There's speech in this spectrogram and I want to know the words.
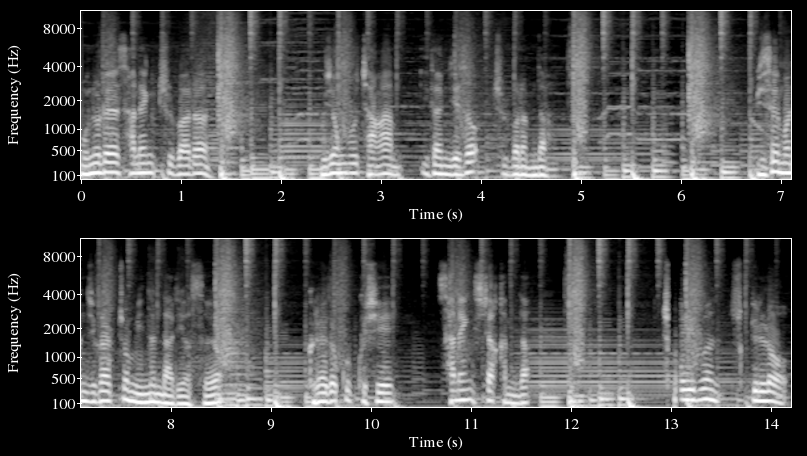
오늘의 산행 출발은 의정부 장암 2단지에서 출발합니다. 미세먼지가 좀 있는 날이었어요. 그래도 꿋꿋이 산행 시작합니다. 초입은 숲길로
